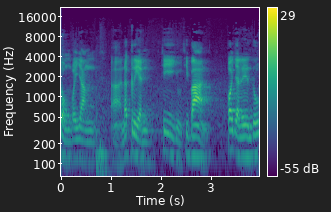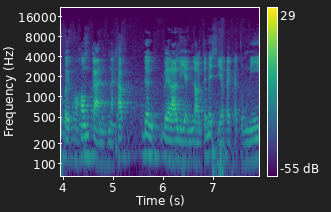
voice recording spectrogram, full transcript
ส่งไปยังนักเรียนที่อยู่ที่บ้าน ก็จะเรียนรู้ไปพร้อมๆกันนะครับ เรื่องเวลาเรียนเราจะไม่เสียไปกับตรงนี้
